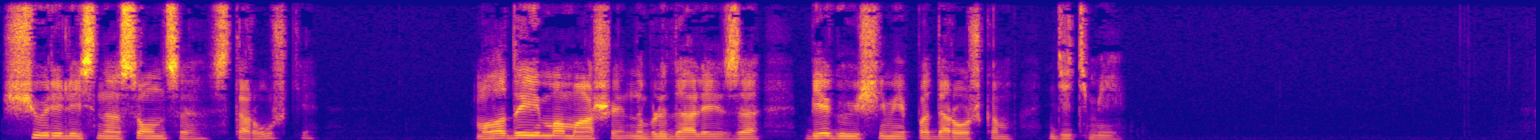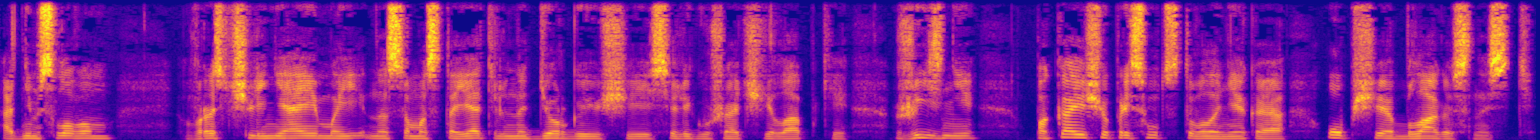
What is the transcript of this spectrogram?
щурились на солнце старушки. Молодые мамаши наблюдали за бегающими по дорожкам детьми. Одним словом, в расчленяемой на самостоятельно дергающиеся лягушачьи лапки жизни пока еще присутствовала некая общая благостность,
